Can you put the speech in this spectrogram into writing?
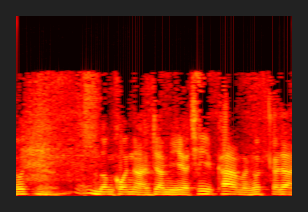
นุษย์ บางคนอาจจะมีอาชีพฆ่ามนุษย์ก็ได้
